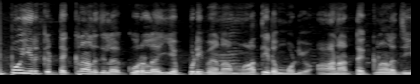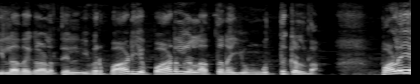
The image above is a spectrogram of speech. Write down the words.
இப்போ இருக்க டெக்னாலஜியில் குரலை எப்படி வேணால் மாற்றிட முடியும். ஆனால் டெக்னாலஜி இல்லாத காலத்தில் இவர் பாடிய பாடல்கள் அத்தனையும் முத்துக்கள் தான். பழைய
